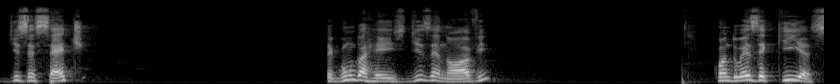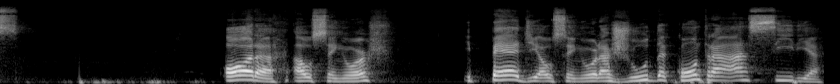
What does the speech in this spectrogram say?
17. 2 Reis 19. Quando Ezequias ora ao Senhor e pede ao Senhor ajuda contra a Assíria.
